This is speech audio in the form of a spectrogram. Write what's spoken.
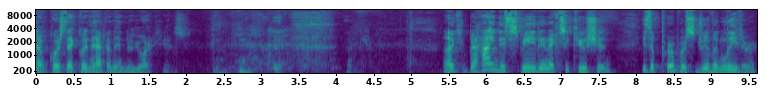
Now, of course, that couldn't happen in New York, yes. okay. Behind this speed and execution is a purpose driven leader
